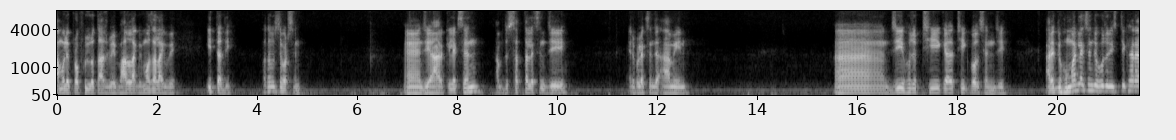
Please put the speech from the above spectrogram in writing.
আমলে প্রফুল্লতা আসবে, ভালো লাগবে, মজা লাগবে, ইত্যাদি। কথা বুঝতে পারছেন? জি, আর কি লিখছেন? আব্দুল সাত্তার লিখছেন জি, এরপর লিখছেন যে আমিন। জি, হুজুর ঠিক ঠিক বলছেন, জি। আরেকজন হুমার লিখছেন যে, হুজুর, ইস্তিখারা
